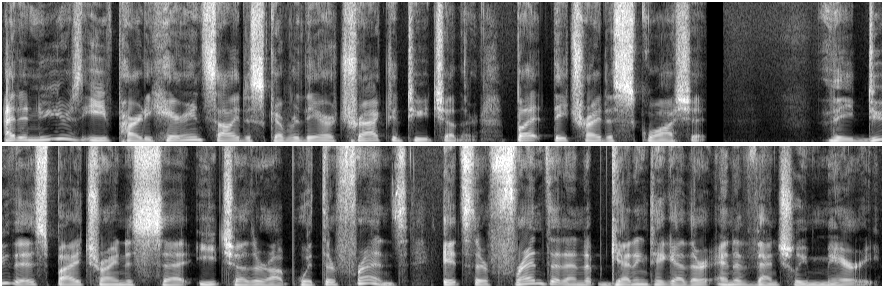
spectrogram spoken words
At a New Year's Eve party, Harry and Sally discover they are attracted to each other, but they try to squash it. They do this by trying to set each other up with their friends. It's their friends that end up getting together and eventually marry.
